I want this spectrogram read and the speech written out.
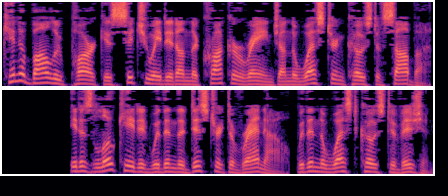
Kinabalu Park is situated on the Crocker Range on the western coast of Sabah. It is located within the district of Ranau, within the West Coast Division.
